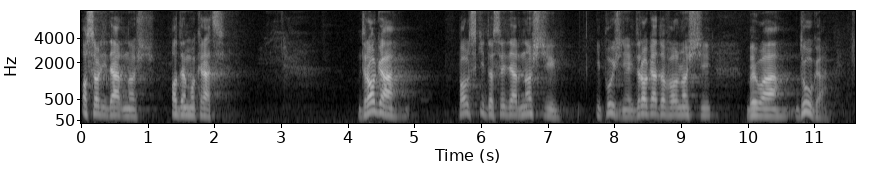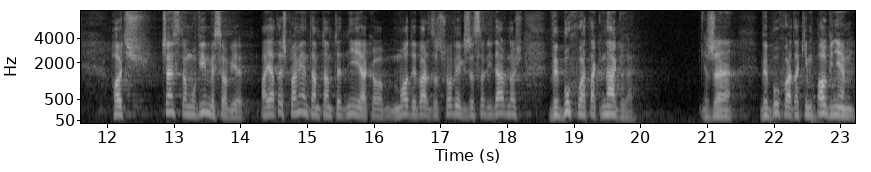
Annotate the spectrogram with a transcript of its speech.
o solidarność, o demokrację. Droga Polski do Solidarności i później droga do wolności była długa. Choć często mówimy sobie, a ja też pamiętam tamte dni jako młody bardzo człowiek, że Solidarność wybuchła tak nagle, że wybuchła takim ogniem,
